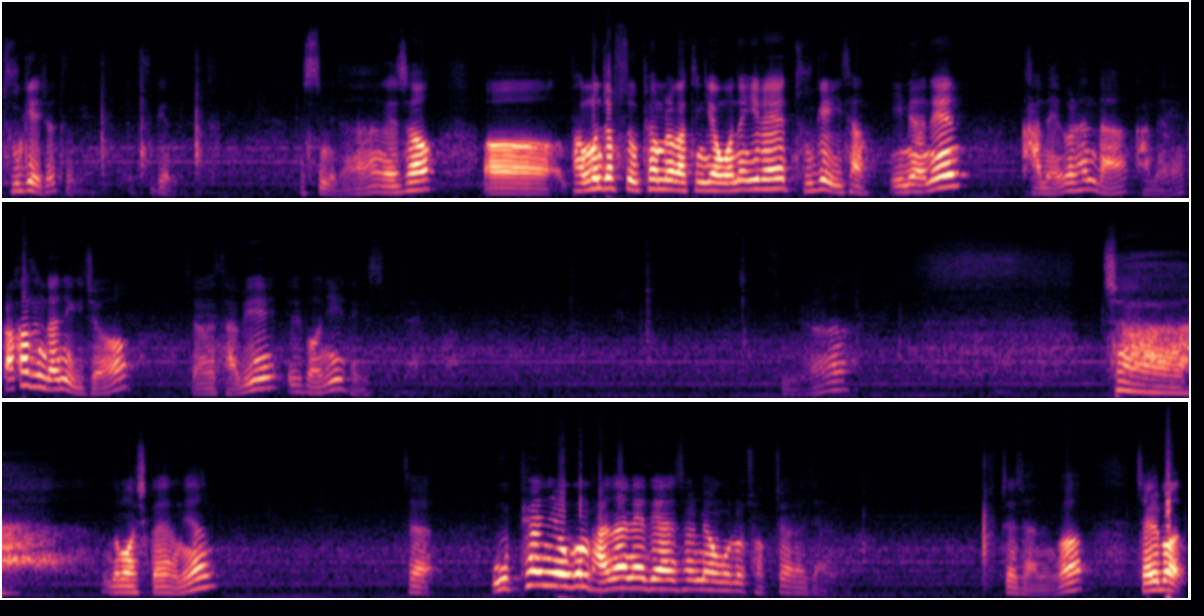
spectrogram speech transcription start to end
두 개죠, 두 개. 됐습니다. 그래서 어, 방문 접수 우편물 같은 경우는 1회에 두개 이상이면은 감액을 한다. 감액. 깎아준다는 얘기죠. 자, 그래서 답이 1번이 되겠습니다. 좋습니다. 자, 넘어가실까요, 그러면? 자, 우편요금 반환에 대한 설명으로 적절하지 않은 거. 적절하지 않은 거. 자, 1번.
